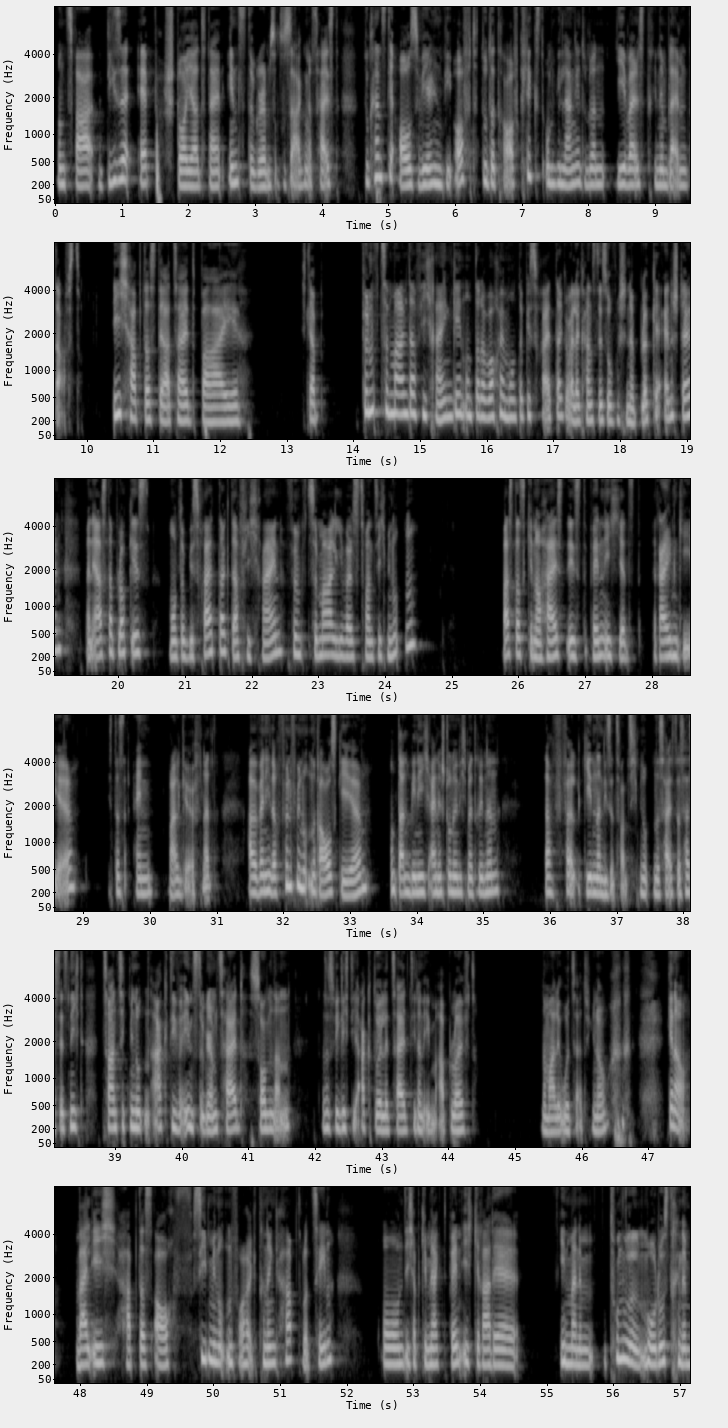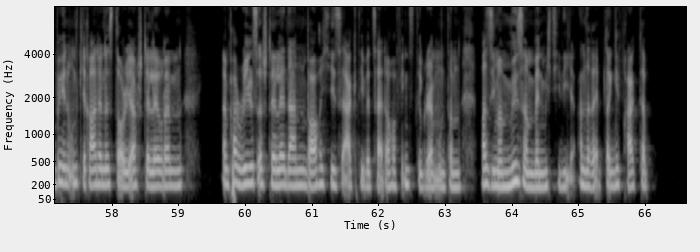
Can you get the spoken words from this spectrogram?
Und zwar, diese App steuert dein Instagram sozusagen. Das heißt, du kannst dir auswählen, wie oft du da draufklickst und wie lange du dann jeweils drinnen bleiben darfst. Ich habe das derzeit bei, ich glaube, 15 Mal darf ich reingehen unter der Woche, Montag bis Freitag, weil da kannst du so verschiedene Blöcke einstellen. Mein erster Block ist Montag bis Freitag darf ich rein, 15 Mal jeweils 20 Minuten. Was das genau heißt, ist, wenn ich jetzt reingehe, ist das einmal geöffnet. Aber wenn ich nach fünf Minuten rausgehe und dann bin ich eine Stunde nicht mehr drinnen, da vergehen dann diese 20 Minuten. Das heißt, das heißt jetzt nicht 20 Minuten aktive Instagram-Zeit, sondern das ist wirklich die aktuelle Zeit, die dann eben abläuft. Normale Uhrzeit, you know. genau weil ich habe das auch sieben Minuten vorher drinnen gehabt oder zehn. Und ich habe gemerkt, wenn ich gerade in meinem Tunnelmodus drinnen bin und gerade eine Story erstelle oder ein, ein paar Reels erstelle, dann brauche ich diese aktive Zeit auch auf Instagram. Und dann war es immer mühsam, wenn mich die, die andere App dann gefragt hat,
